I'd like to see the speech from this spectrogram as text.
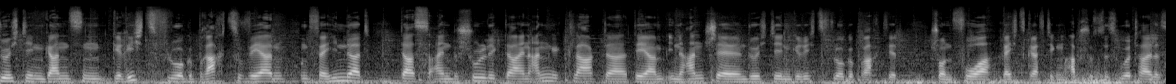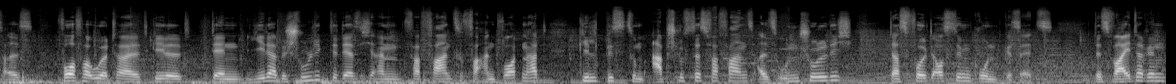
durch den ganzen Gerichtsflur gebracht zu werden und verhindert, dass ein Beschuldigter, ein Angeklagter, der in Handschellen durch den Gerichtsflur gebracht wird, schon vor rechtskräftigem Abschluss des Urteils als vorverurteilt gilt. Denn jeder Beschuldigte, der sich einem Verfahren zu verantworten hat, gilt bis zum Abschluss des Verfahrens als unschuldig. Das folgt aus dem Grundgesetz. Des Weiteren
